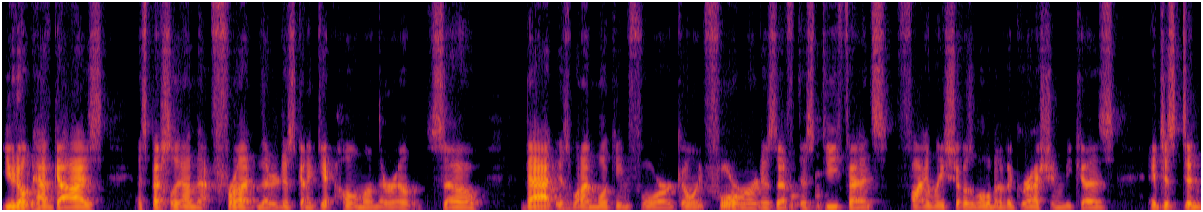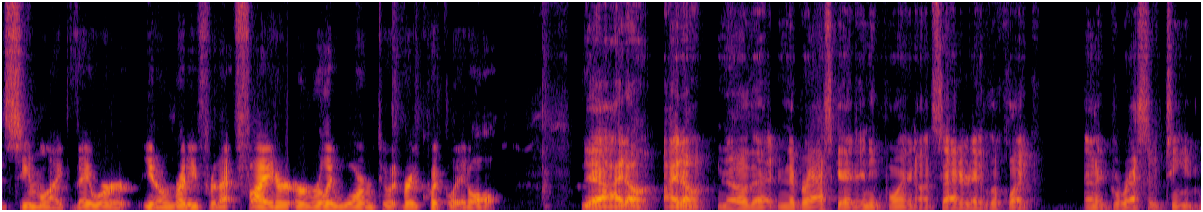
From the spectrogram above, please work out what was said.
you don't have guys, especially on that front, that are just going to get home on their own. So that is what I'm looking for going forward is if this defense finally shows a little bit of aggression because it just didn't seem like they were, you know, ready for that fight or, or really warm to it very quickly at all. Yeah, I don't I don't know that Nebraska at any point on Saturday looked like an aggressive team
